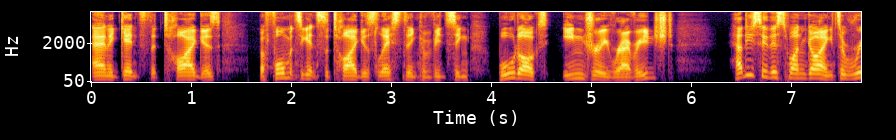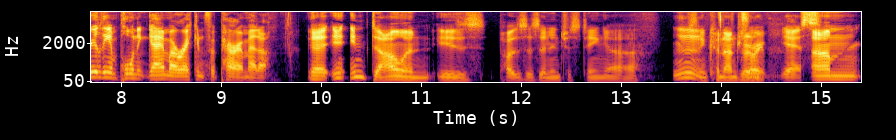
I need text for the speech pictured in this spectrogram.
and against the Tigers. Performance against the Tigers less than convincing. Bulldogs injury ravaged. How do you see this one going? It's a really important game, I reckon, for Parramatta. Yeah, in, in Darwin is poses an interesting, uh, Interesting conundrum. True. Yes. Um,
